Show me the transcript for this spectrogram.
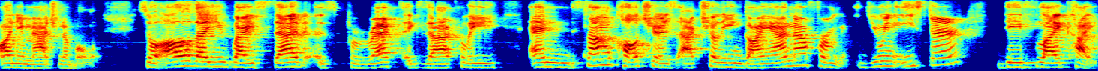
unimaginable. So, all that you guys said is correct, exactly. And some cultures, actually in Guyana, from during Easter, they fly kites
